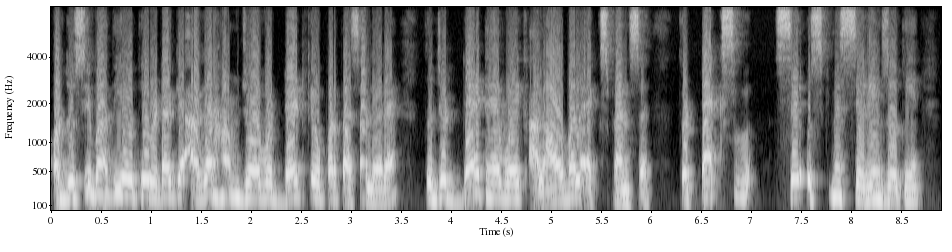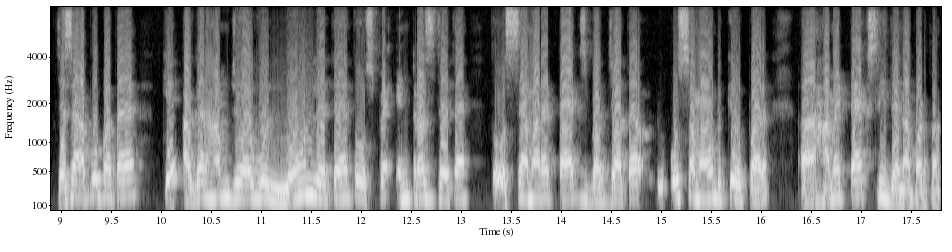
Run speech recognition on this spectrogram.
और दूसरी बात ये होती है बेटा कि अगर हम जो है, वो डेट के ऊपर पैसा ले रहे हैं तो जो डेट है, वो एक अलाउबल एक्सपेंस है। तो टैक्स से उसमें सेविंग्स होती हैं। जैसे आपको पता है कि अगर हम जो है वो लोन लेते हैं तो उस पर इंटरेस्ट देते हैं तो उससे हमारा टैक्स बच जाता है। उस अमाउंट के ऊपर हमें टैक्स नहीं देना पड़ता।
